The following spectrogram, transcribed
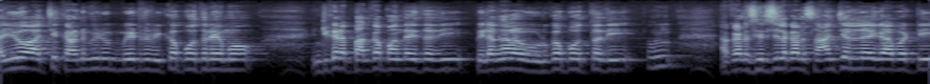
అయ్యో వచ్చి కరెంటు బిల్లు మీటర్ విక్కపోతారేమో ఇంటికాడ పంక బంద్ అవుతుంది పిల్లగాల ఉడకపోతుంది అక్కడ సిరిసిల కాడ సాంచెలు ఉన్నాయి కాబట్టి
